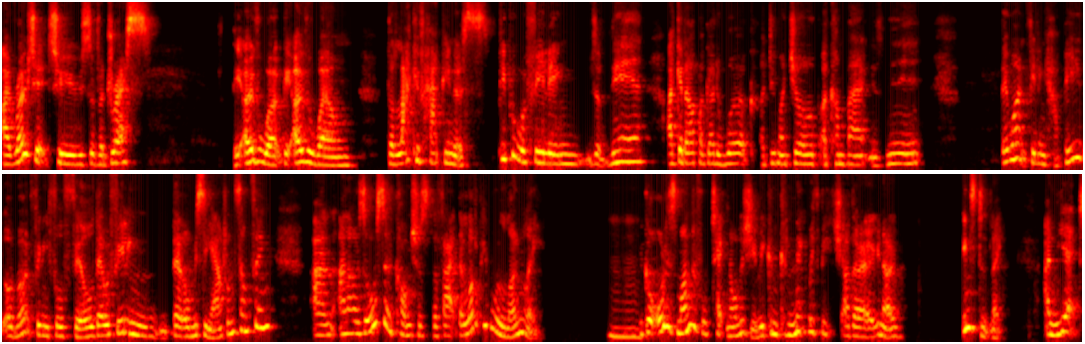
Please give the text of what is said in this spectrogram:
I wrote it to sort of address the overwork, the overwhelm, the lack of happiness. People were feeling there. I get up, I go to work, I do my job, I come back. They weren't feeling happy or weren't feeling fulfilled. They were feeling they were missing out on something. And, and I was also conscious of the fact that a lot of people were lonely. Mm-hmm. We've got all this wonderful technology. We can connect with each other, you know, instantly. And yet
